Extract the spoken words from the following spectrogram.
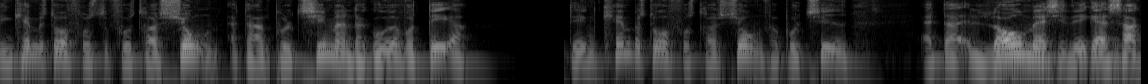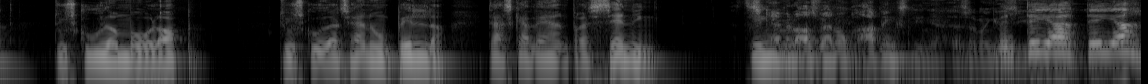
Det er en kæmpe stor frustration, at der er en politimand, der går ud og vurderer. Det er en kæmpe stor frustration for politiet, at der lovmæssigt ikke er sagt, du skal ud og måle op. Du skal ud og tage nogle billeder. Der skal være en præsending. Der skal vel også være nogle retningslinjer. Altså, man kan Men sige, det jeg, det jeg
